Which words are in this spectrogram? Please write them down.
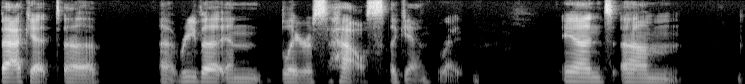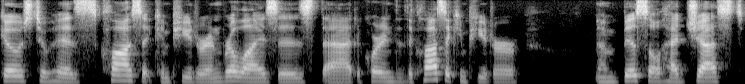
back at uh, uh, Reva and Blair's house again, right? And um, goes to his closet computer and realizes that, according to the closet computer, um, Bissell had just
